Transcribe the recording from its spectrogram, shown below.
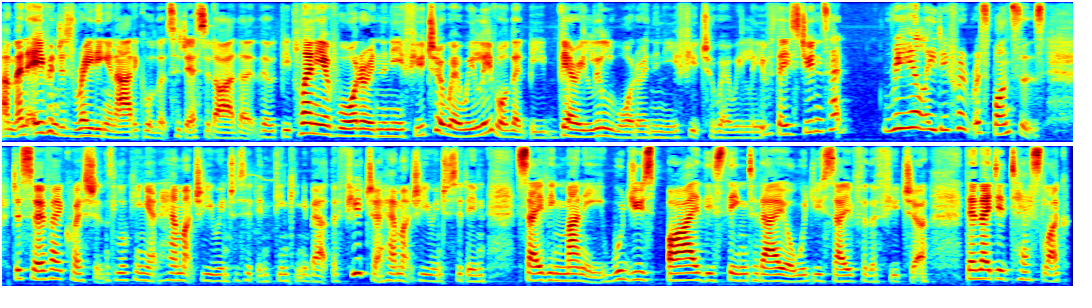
Um, and even just reading an article that suggested either there would be plenty of water in the near future where we live or there'd be very little water in the near future where we live, these students had really different responses to survey questions looking at how much are you interested in thinking about the future? How much are you interested in saving money? Would you buy this thing today or would you save for the future? Then they did tests like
